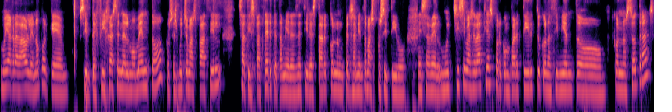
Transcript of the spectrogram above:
muy agradable, ¿no? Porque si te fijas en el momento, pues es mucho más fácil satisfacerte también, es decir, estar con un pensamiento más positivo. Isabel, muchísimas gracias por compartir tu conocimiento con nosotras.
